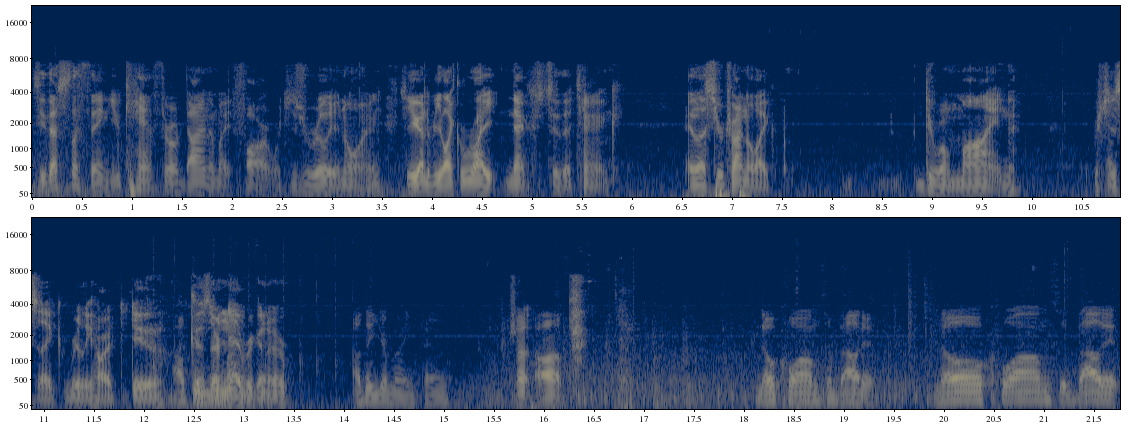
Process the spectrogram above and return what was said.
See, that's the thing. You can't throw dynamite far, which is really annoying. So you gotta be, like, right next to the tank. Unless you're trying to, like, do a mine. Which is, like, really hard to do. Because they're never gonna... I'll do your mine, fam. Shut up. No qualms about it. No qualms about it.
